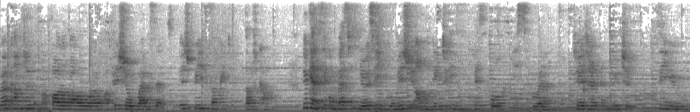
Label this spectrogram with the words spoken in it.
Welcome to follow our official website, hbsocket.com. You can see HomeBest news information on LinkedIn, Facebook, Instagram, Twitter, and YouTube. See you!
